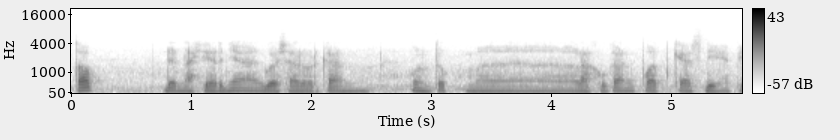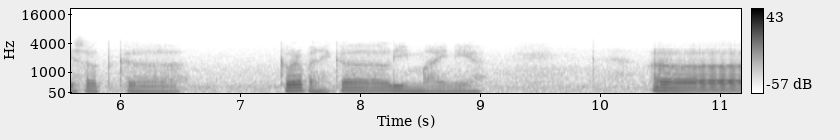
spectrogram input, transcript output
stop dan akhirnya gue salurkan untuk melakukan podcast di episode ke ke berapa nih? Ke lima ini ya. Uh,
